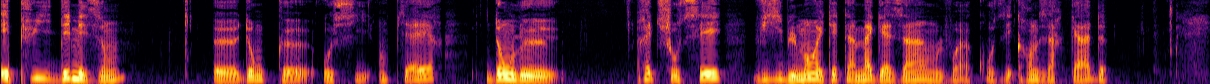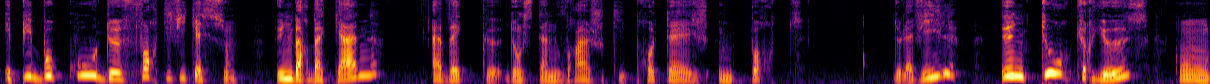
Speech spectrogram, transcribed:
et puis des maisons, euh, donc euh, aussi en pierre, dont le rez-de-chaussée visiblement était un magasin, on le voit à cause des grandes arcades, et puis beaucoup de fortifications. Une barbacane avec euh, donc c'est un ouvrage qui protège une porte de la ville, une tour curieuse qu'on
